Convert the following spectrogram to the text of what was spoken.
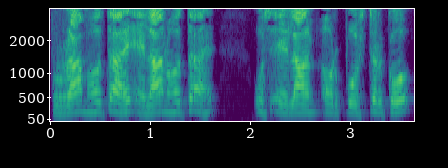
پروگرام ہوتا ہے، اعلان ہوتا ہے، اس اعلان اور پوسٹر کو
